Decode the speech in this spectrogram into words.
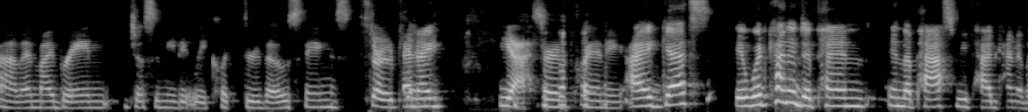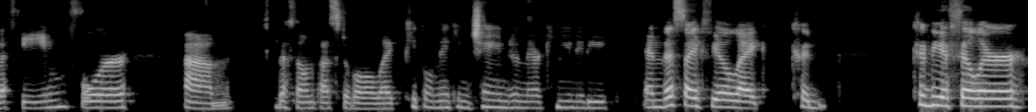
Um, and my brain just immediately clicked through those things. Started And. I, yeah, started planning. I guess it would kind of depend. In the past, we've had kind of a theme for um, the film festival, like people making change in their community. And this, I feel like, could could be a filler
